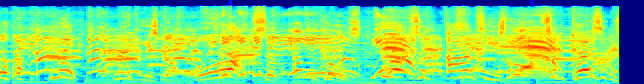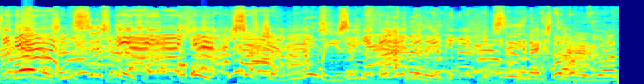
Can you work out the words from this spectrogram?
Look, Maggie's got lots of uncles, lots of aunties, lots of cousins, brothers, and sisters. Oh, such a noisy family. See you next time, everyone.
